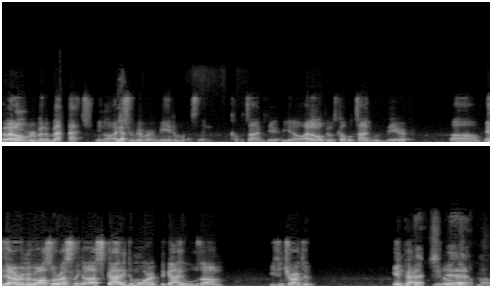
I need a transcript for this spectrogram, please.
but I don't remember the match. You know, I just remember me and him wrestling a couple times there. You know, I don't know if it was a couple times, but there. Um, and then I remember also wrestling uh, Scotty D'Amore, the guy who's um, he's in charge of Impact. Impact, You know, yeah. uh,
